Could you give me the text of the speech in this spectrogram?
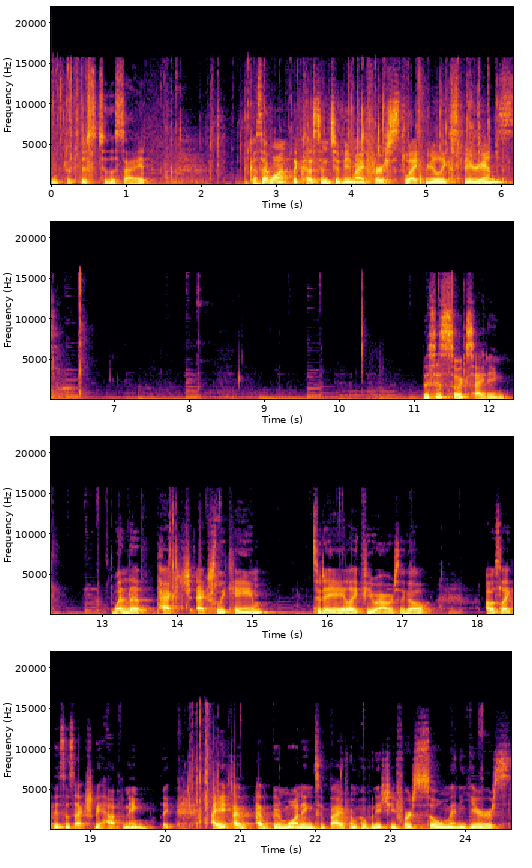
and put this to the side because I want the cousin to be my first like real experience. This is so exciting. When the package actually came today, like a few hours ago, I was like, this is actually happening. Like, I, I've, I've been wanting to buy from Hobonichi for so many years.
